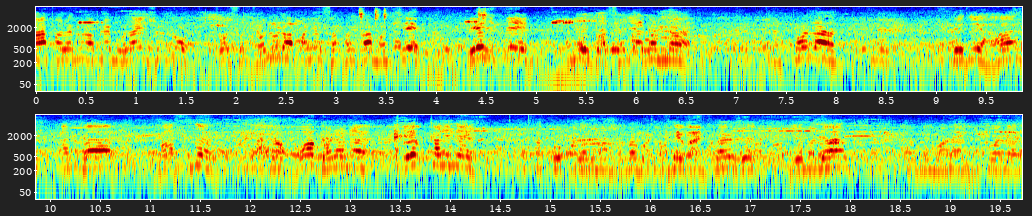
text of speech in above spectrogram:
આ પરગણું આપણે બોલાવીશું તો તો જરૂર આપણને સફળતા મળશે. એ રીતે અમે ભાસરિયા ગામના ટપ્પોલાલ કે જે હાલ આખા વાસને આખા હો ઘરેને એક કરીને આખું પર્યટન બોલાવ્યું છે એ બધા હું મારા મિત્રોના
